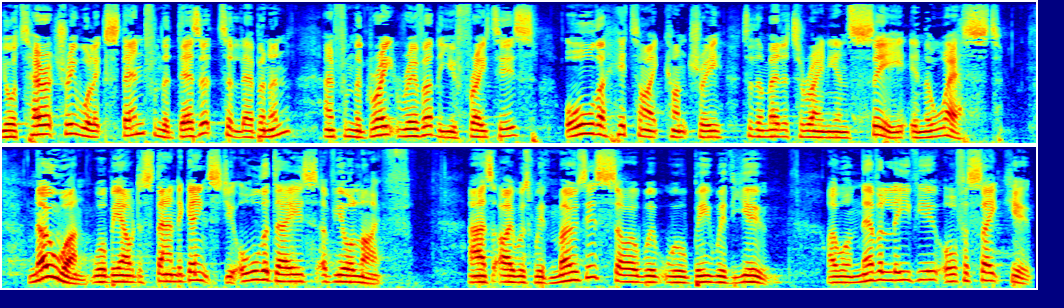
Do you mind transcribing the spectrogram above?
Your territory will extend from the desert to Lebanon, and from the great river, the Euphrates, all the Hittite country to the Mediterranean Sea in the west. No one will be able to stand against you all the days of your life. As I was with Moses, so I will be with you. I will never leave you or forsake you.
